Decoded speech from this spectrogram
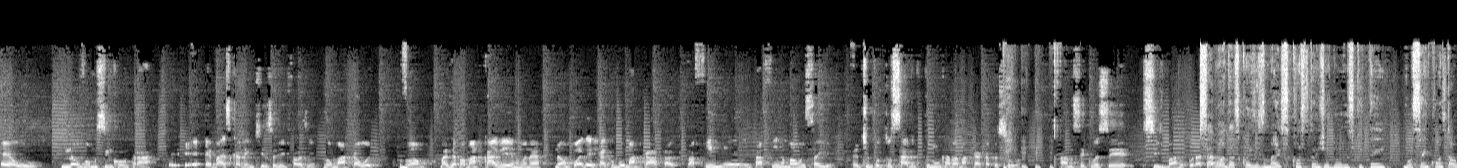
é o não vamos se encontrar. É, é basicamente isso. A gente fala assim, vamos marcar o outro. Vamos, mas é pra marcar mesmo, né? Não, pode deixar que eu vou marcar, tá, tá firme, tá firmão isso aí. É, tipo, tu sabe que tu nunca vai marcar com a pessoa. a não ser que você se esbarre por acaso. Sabe uma das coisas mais constrangedoras que tem? Você encontra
